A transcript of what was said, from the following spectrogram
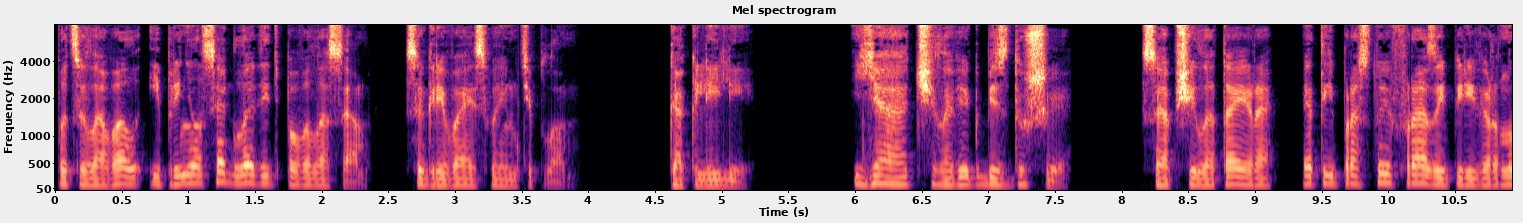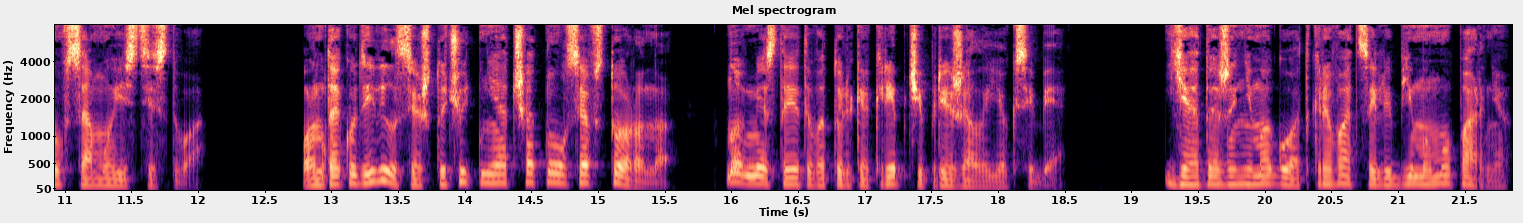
поцеловал и принялся гладить по волосам, согревая своим теплом. Как Лили. «Я человек без души», — сообщила Тайра, этой простой фразой перевернув само естество. Он так удивился, что чуть не отшатнулся в сторону, но вместо этого только крепче прижал ее к себе. «Я даже не могу открываться любимому парню».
